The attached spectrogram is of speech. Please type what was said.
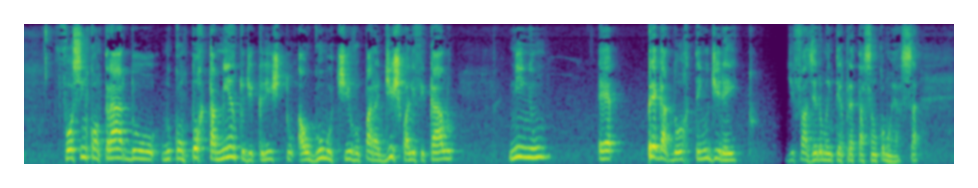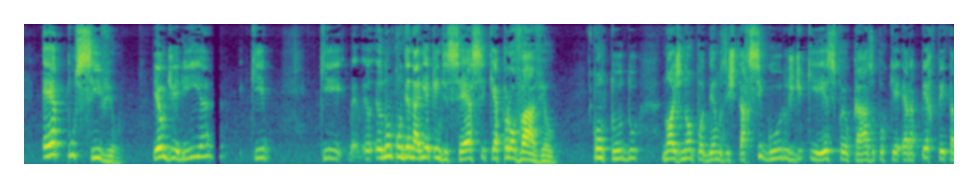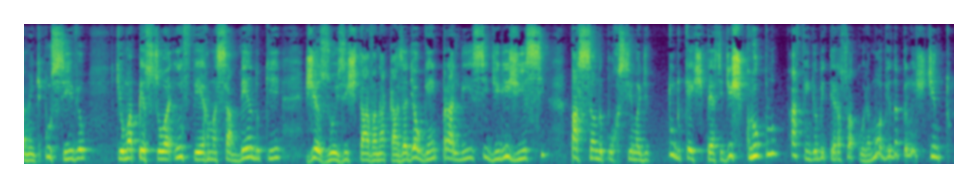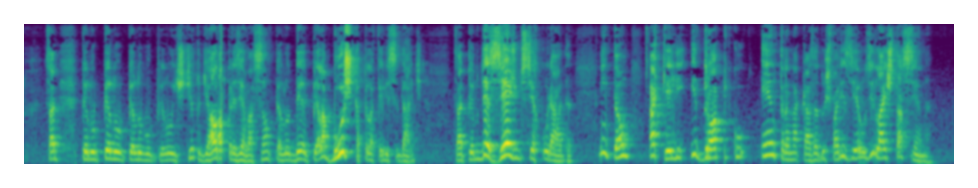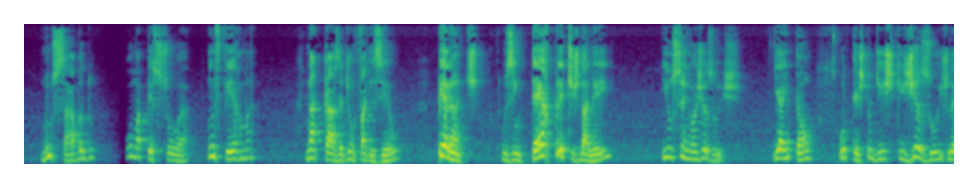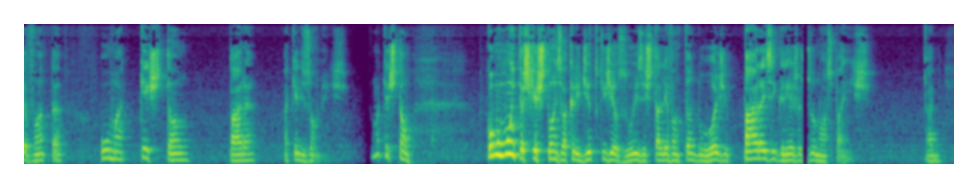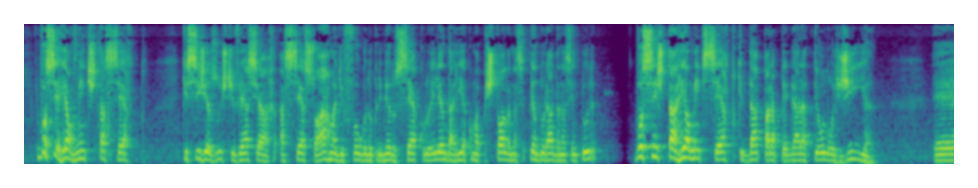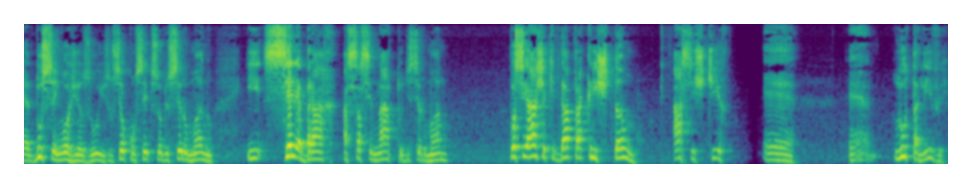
fosse encontrado no comportamento de Cristo algum motivo para desqualificá-lo? nenhum é, pregador tem o direito de fazer uma interpretação como essa. É possível, eu diria que, que eu, não condenaria quem dissesse que é provável. Contudo, nós não podemos estar seguros de que esse foi o caso, porque era perfeitamente possível que uma pessoa enferma, sabendo que Jesus estava na casa de alguém, para ali se dirigisse, passando por cima de tudo que é espécie de escrúpulo, a fim de obter a sua cura, movida pelo instinto, sabe? Pelo, pelo, pelo, pelo instinto de autopreservação, pelo de, pela busca pela felicidade, sabe? Pelo desejo de ser curada. Então, aquele hidrópico entra na casa dos fariseus e lá está a cena. Num sábado, uma pessoa enferma na casa de um fariseu perante os intérpretes da lei e o Senhor Jesus. E aí então o texto diz que Jesus levanta uma questão para aqueles homens. Uma questão. Como muitas questões, eu acredito que Jesus está levantando hoje para as igrejas do nosso país. Sabe? Você realmente está certo que se Jesus tivesse acesso à arma de fogo do primeiro século, ele andaria com uma pistola pendurada na cintura? Você está realmente certo que dá para pegar a teologia é, do Senhor Jesus, o seu conceito sobre o ser humano, e celebrar assassinato de ser humano? Você acha que dá para cristão assistir é, é, luta livre?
